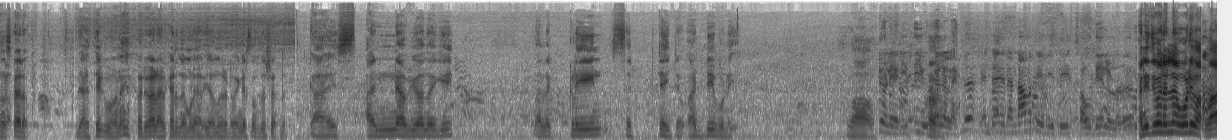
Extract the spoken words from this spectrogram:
നമസ്കാരം. ഇദ്ദേഹത്തേക്ക് പോവാണ്. ഒരുപാട് ആൾക്കാർ നമ്മളെ അറിയാവുന്നവരുണ്ട്. ഭയങ്കര സന്തോഷമുണ്ട്. കായ്സ് അന്ന വ്യൂ നോക്കി. നല്ല ക്ലീൻ സെറ്റ് ഐറ്റം അടിപൊളി. ഓടി വാ.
